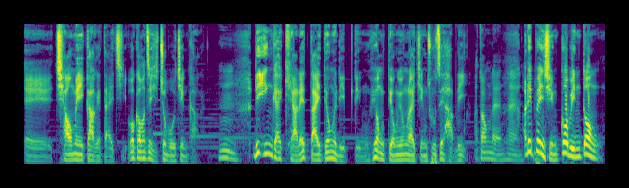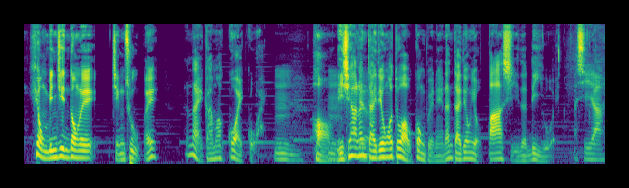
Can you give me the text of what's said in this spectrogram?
诶敲眉嘎嘅代志，我感觉这是做无正确的。嗯，你应该徛咧台中的立场，向中央来争取这合理。啊，当然，嘿啊，你变成国民党向民进党咧争取，诶、那也感觉怪怪。嗯，好、嗯而且咱对台中我都有讲过呢，咱台中有八席的立委，啊是啊，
